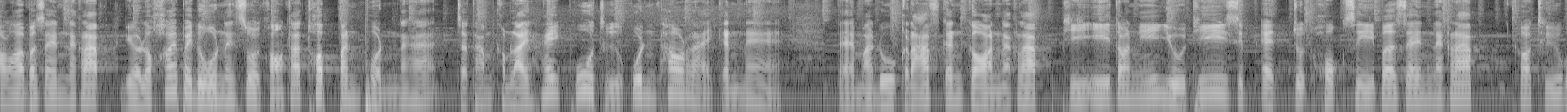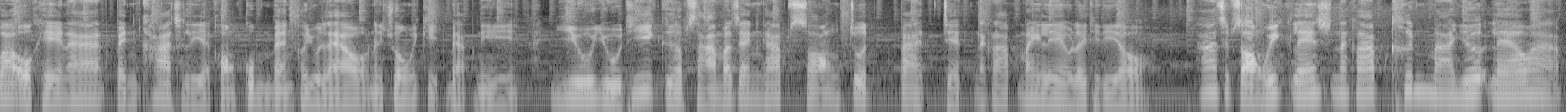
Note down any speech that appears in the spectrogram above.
900%นะครับ เดี๋ยวเราค่อยไปดูในส่วนของถ้าทบปันผลนะฮะ จะทำกำไรให้ผู้ถือหุ้นเท่าไหร่กันแน่แต่มาดูกราฟกันก่อนนะครับ PE ตอนนี้อยู่ที่ 11.64%นะครับ ก็ถือว่าโอเคนะฮะ เป็นค่าเฉลี่ยของกลุ่มแบงก์เขาอยู่แล้วในช่วงวิกฤตแบบนี้ ยิวอยู่ที่เกือบ 3%ครับ 2.87 นะครับ ไม่เลวเลยทีเดียว 52 week range นะครับ ขึ้นมาเยอะแล้วอะเ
